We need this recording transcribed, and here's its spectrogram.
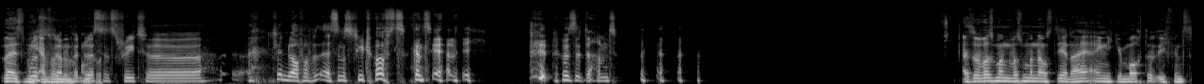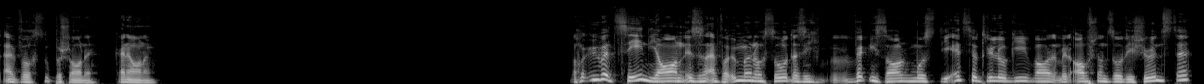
Weil es mich einfach nur wenn du Assassin's Creed, äh, wenn du auf Assassin's Creed hoffst, ganz ehrlich. Du bist verdammt. also, was man, was man aus der Reihe eigentlich gemacht hat, ich finde es einfach super schade. Keine Ahnung. Nach über zehn Jahren ist es einfach immer noch so, dass ich wirklich sagen muss, die Ezio-Trilogie war mit Abstand so die schönste.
